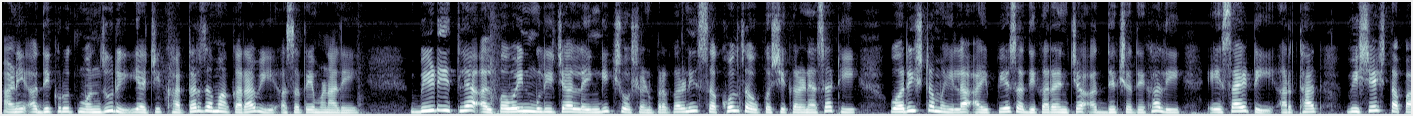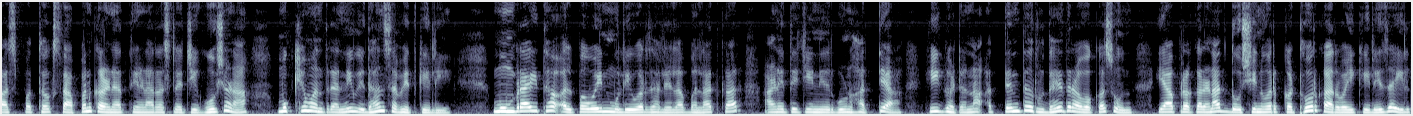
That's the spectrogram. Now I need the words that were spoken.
आणि अधिकृत मंजुरी याची खातरजमा करावी असं ते म्हणाले. बीड इथल्या अल्पवयीन मुलीच्या लैंगिक शोषण प्रकरणी सखोल चौकशी करण्यासाठी वरिष्ठ महिला आयपीएस अधिकाऱ्यांच्या अध्यक्षतेखाली एसआयटी अर्थात विशेष तपास पथक स्थापन करण्यात येणार असल्याची घोषणा मुख्यमंत्र्यांनी विधानसभेत केली. मुंब्रा इथं अल्पवयीन मुलीवर झालेला बलात्कार आणि तिची निर्गुण हत्या ही घटना अत्यंत हृदयद्रावक असून या प्रकरणात दोषींवर कठोर कारवाई केली जाईल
